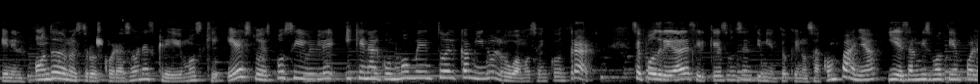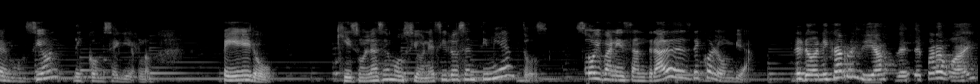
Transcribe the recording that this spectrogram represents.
En el fondo de nuestros corazones creemos que esto es posible y que en algún momento del camino lo vamos a encontrar. Se podría decir que es un sentimiento que nos acompaña y es al mismo tiempo la emoción de conseguirlo. Pero, ¿qué son las emociones y los sentimientos? Soy Vanessa Andrade desde Colombia. Verónica Ruiz Díaz desde Paraguay.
